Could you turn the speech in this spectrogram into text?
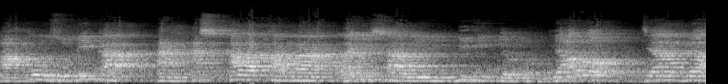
aku zubika an askala kama laisa bihi ilmu." Ya Allah, jaga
